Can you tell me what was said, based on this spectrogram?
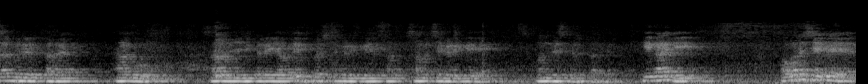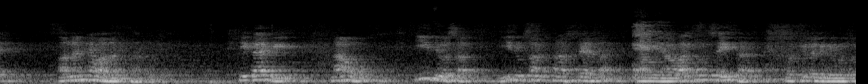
ಲಭ್ಯರಿರ್ತಾರೆ ಹಾಗೂ ಸಾರ್ವಜನಿಕರ ಯಾವುದೇ ಪ್ರಶ್ನೆಗಳಿಗೆ ಸಮಸ್ಯೆಗಳಿಗೆ ಸ್ಪಂದಿಸ್ತಿರ್ತಾರೆ. ಹೀಗಾಗಿ ಅವರ ಸೇವೆ ಅನನ್ಯವಾದಂತಹದ್ದು. ಹೀಗಾಗಿ ನಾವು ಈ ದಿವಸ ಈ ದಿವಸ ಅಂತ ಅಷ್ಟೇ ಅಲ್ಲ, ನಾವು ಯಾವಾಗಲೂ ಸಹಿತ ವಕೀಲರಿಗೆ ಒಂದು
